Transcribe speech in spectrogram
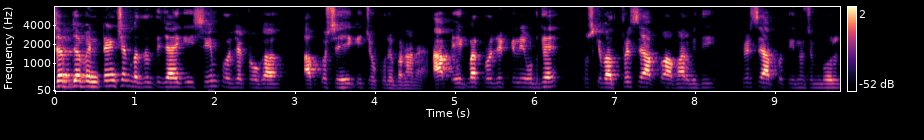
जब जब इंटेंशन बदलती जाएगी सेम प्रोजेक्ट होगा, आपको सही की चौकुरे बनाना है। आप एक बार प्रोजेक्ट के लिए उठ गए, उसके बाद फिर से आपको आभार विधि, फिर से आपको तीनों सिंबल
